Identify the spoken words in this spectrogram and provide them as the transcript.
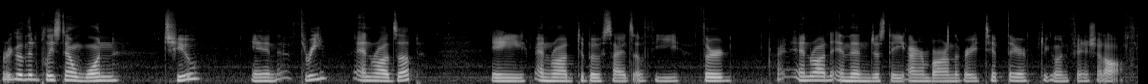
We're going to go then place down one, two, and three end rods up, a end rod to both sides of the third uh, end rod, and then just a iron bar on the very tip there to go and finish it off.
